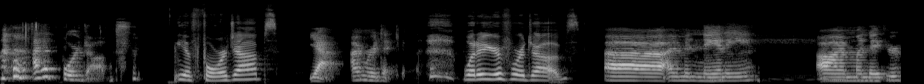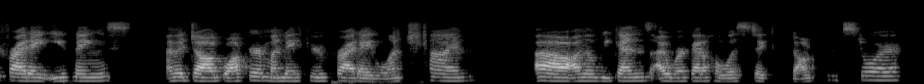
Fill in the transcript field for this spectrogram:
I have four jobs. You have four jobs? Yeah, I'm ridiculous. What are your four jobs? Uh, I'm a nanny on Monday through Friday evenings. I'm a dog walker Monday through Friday lunchtime. Uh, on the weekends, I work at a holistic dog food store.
